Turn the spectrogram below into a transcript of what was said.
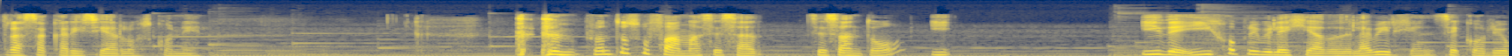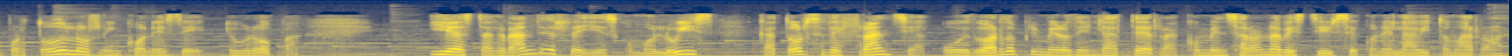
tras acariciarlos con él. Pronto su fama se, se santó y, y de hijo privilegiado de la Virgen se corrió por todos los rincones de Europa y hasta grandes reyes como Luis XIV de Francia o Eduardo I de Inglaterra comenzaron a vestirse con el hábito marrón.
